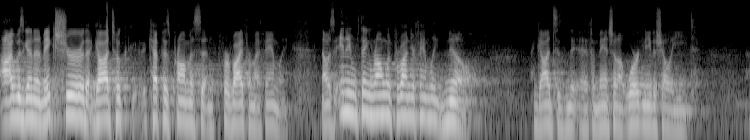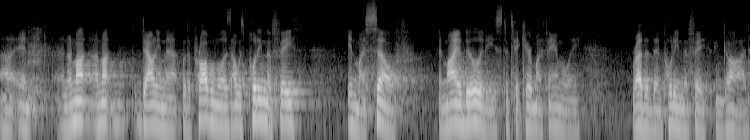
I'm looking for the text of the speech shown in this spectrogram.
I was going to make sure that God took, kept his promise and provide for my family. Now, is anything wrong with providing your family? No. And God says, if a man shall not work, neither shall he eat. Uh, and and I'm not, I'm not doubting that, but the problem was I was putting the faith in myself and my abilities to take care of my family rather than putting the faith in God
